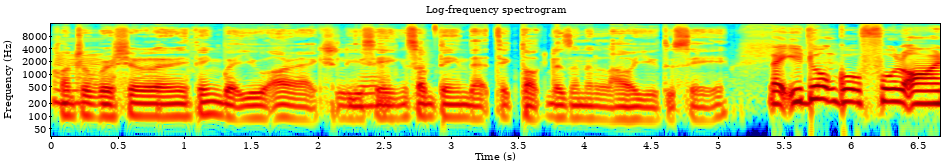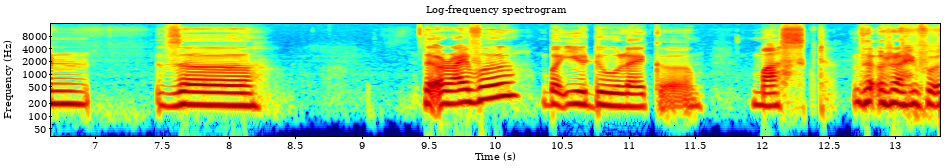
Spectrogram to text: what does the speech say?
Mhm. controversial or anything, but you are actually saying something that TikTok doesn't allow you to say. Like you don't go full on the the arrival, but you do like a masked the arrival.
